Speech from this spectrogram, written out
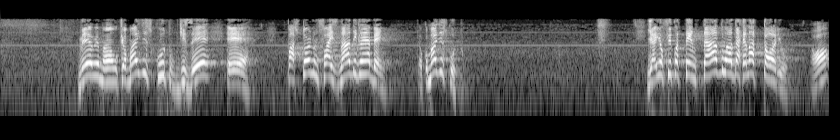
Meu irmão, o que eu mais escuto dizer é Pastor não faz nada e ganha bem. É o que eu mais escuto. E aí eu fico atentado a dar relatório. Ó.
